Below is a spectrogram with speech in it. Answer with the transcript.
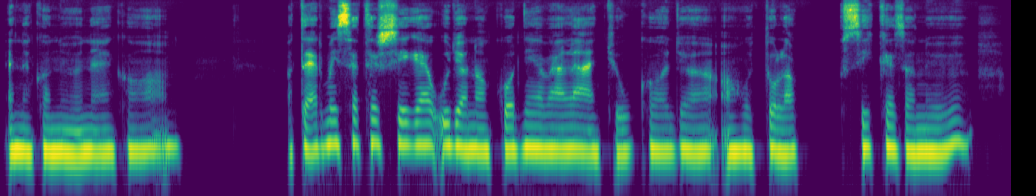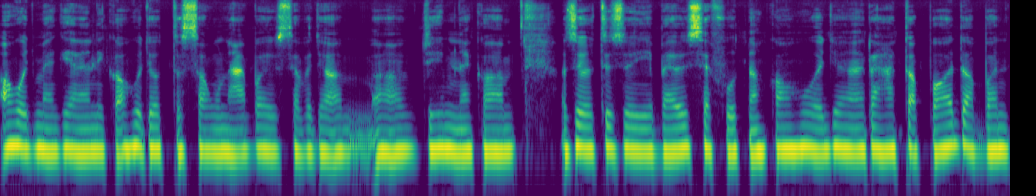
ennek a nőnek a, a természetessége, ugyanakkor nyilván látjuk, hogy ahogy tolak szik ez a nő, ahogy megjelenik, ahogy ott a szaunába össze, vagy a, a gymnek a, az öltözőjébe összefutnak, ahogy rátapad, abban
